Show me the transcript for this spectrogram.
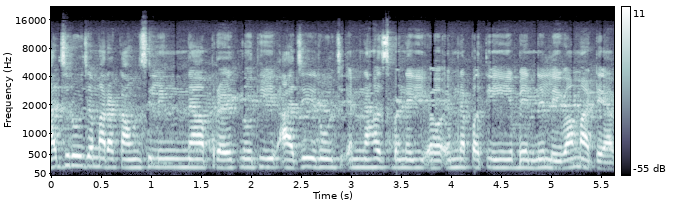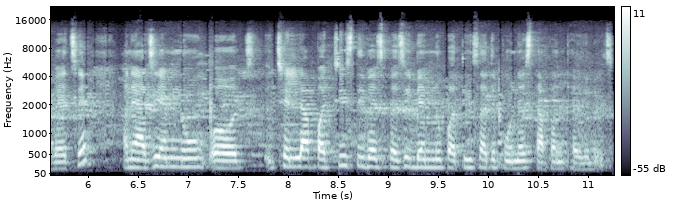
આજ રોજ અમારા કાઉન્સિલિંગના પ્રયત્નોથી આજે રોજ એમના હસબન્ડ એમના પતિ બેનને લેવા માટે આવ્યા છે. અને આજે એમનું છેલ્લા પચીસ દિવસ પછી બેનનું પતિ સાથે પુનઃસ્થાપન થયેલું છે.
